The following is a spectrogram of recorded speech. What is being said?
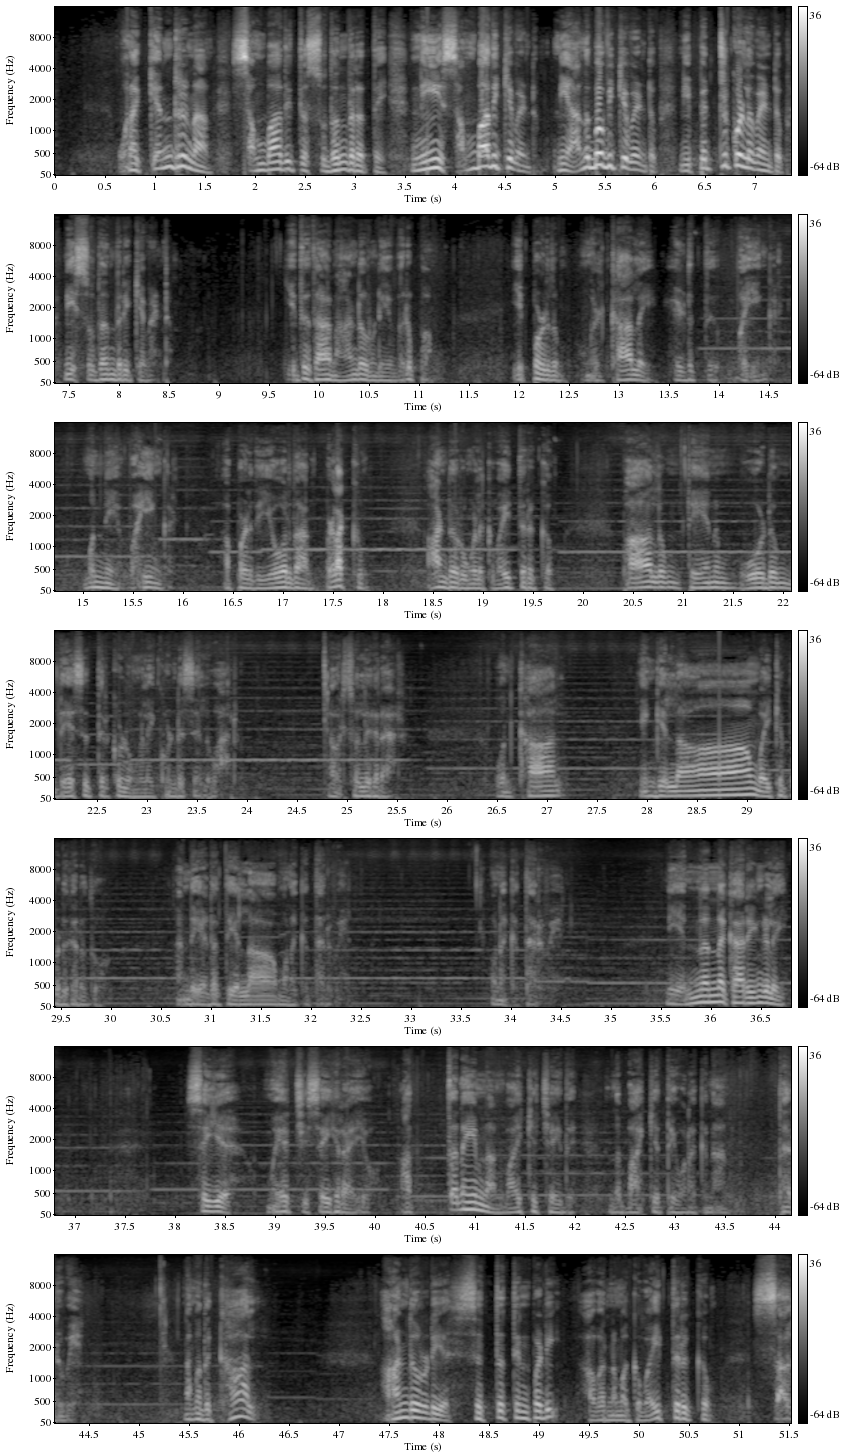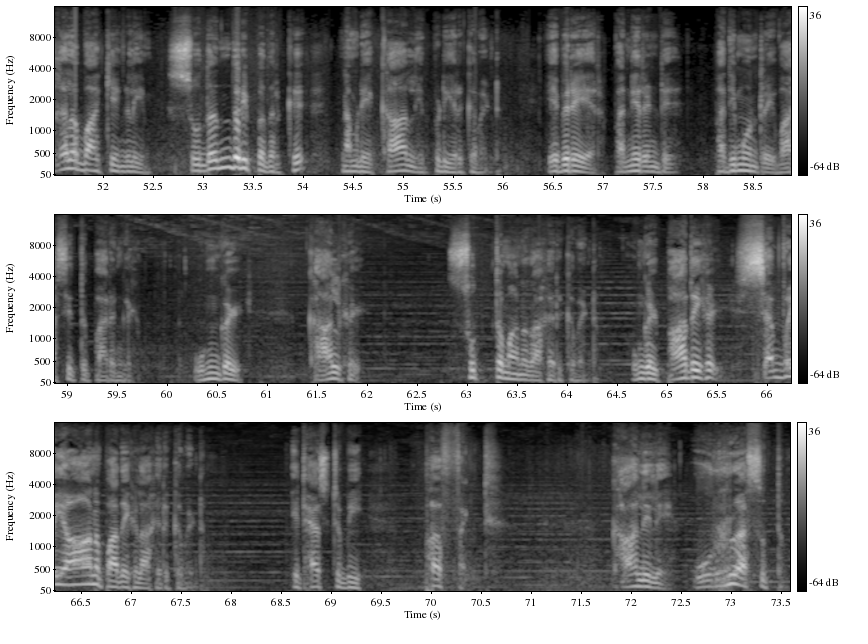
உனக்கென்று நான் சம்பாதித்த சுதந்திரத்தை நீ சம்பாதிக்க வேண்டும். நீ அனுபவிக்க வேண்டும். நீ பெற்றுக்கொள்ள வேண்டும். நீ சுதந்திரிக்க வேண்டும். இதுதான் ஆண்டவனுடைய விருப்பம். இப்பொழுதும் உங்கள் காலை எடுத்து வையுங்கள். முன்னே வையுங்கள். அப்பொழுது யோர்தான் பிளக்கும். ஆண்டவர் உங்களுக்கு வைத்திருக்கும். பாலும் தேனும் ஓடும் தேசத்திற்குள் உங்களை கொண்டு செல்வார். அவர் சொல்லுகிறார் உன் கால் எங்கெல்லாம் வைக்கப்படுகிறதோ அந்த இடத்தையெல்லாம் உனக்கு தருவேன். உனக்கு தருவேன். நீ என்னென்ன காரியங்களை செய்ய முயற்சி செய்கிறாயோ அத்தனையும் நான் வாய்க்கச் செய்து அந்த பாக்கியத்தை உனக்கு நான் தருவேன். நமது கால் ஆண்டவருடைய சித்தத்தின்படி அவர் நமக்கு வைத்திருக்கும் சகல பாக்கியங்களையும் சுதந்திரிப்பதற்கு நம்முடைய கால் எப்படி இருக்க வேண்டும்? எபிரேயர் பன்னிரண்டு பதிமூன்றை வாசித்து பாருங்கள். உங்கள் கால்கள் சுத்தமானதாக இருக்க வேண்டும். உங்கள் பாதைகள் செவ்வையான பாதைகளாக இருக்க வேண்டும். It has to be perfect காலிலே ஒரு அசுத்தம்.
